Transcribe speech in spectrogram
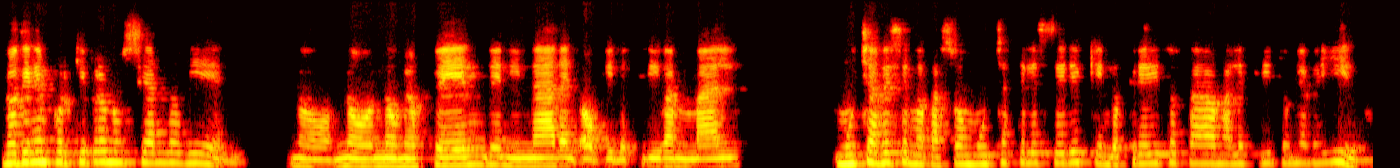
no tienen por qué pronunciarlo bien. No, no, no me ofende ni nada, o que lo escriban mal Muchas veces me pasó muchas teleseries que en los créditos estaba mal escrito mi apellido.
